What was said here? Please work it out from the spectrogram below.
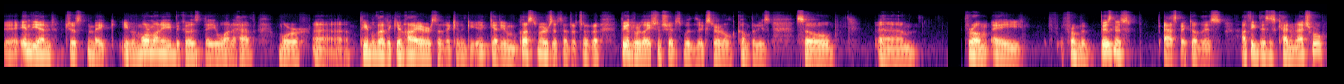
uh, in the end just make even more money because they want to have more uh, people that they can hire so they can get even more customers et cetera, et cetera build relationships with external companies so um, from a from a business aspect of this i think this is kind of natural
